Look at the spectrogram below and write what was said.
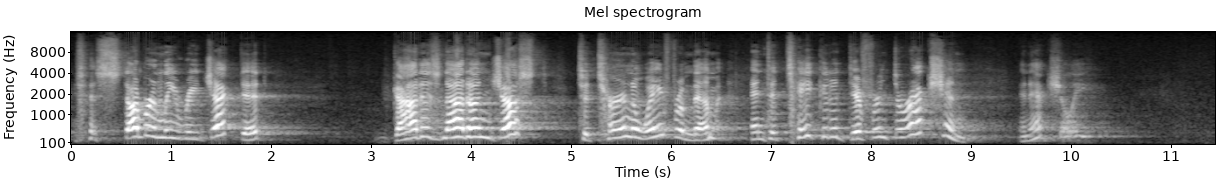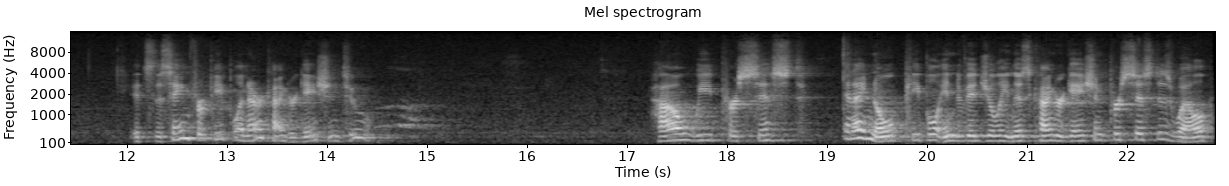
stubbornly reject it, God is not unjust to turn away from them and to take it a different direction. And actually, it's the same for people in our congregation, too. How we persist, and I know people individually in this congregation persist as well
